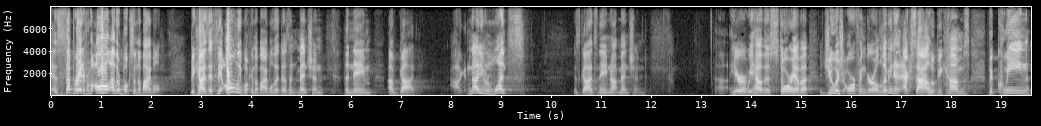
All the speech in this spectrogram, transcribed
is separated from all other books in the Bible because it's the only book in the Bible that doesn't mention the name of God. Uh, not even once is God's name not mentioned. Uh, here we have this story of a Jewish orphan girl living in exile who becomes the queen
